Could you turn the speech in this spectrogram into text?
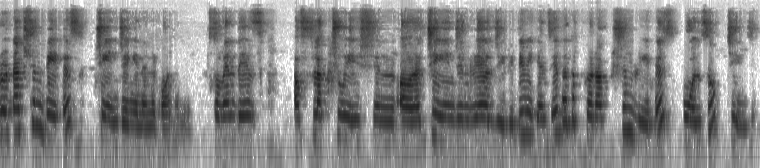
production rate is changing in an economy. So when there's a fluctuation or a change in real GDP, we can say that the production rate is also changing.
